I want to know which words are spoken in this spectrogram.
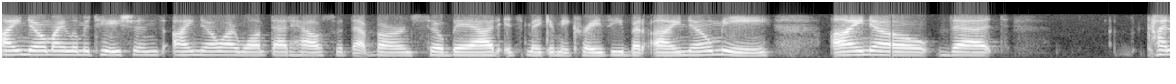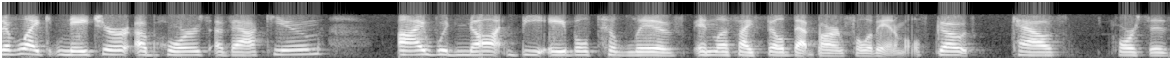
I know my limitations. I know I want that house with that barn so bad. It's making me crazy, but I know me. I know that kind of like nature abhors a vacuum, I would not be able to live unless I filled that barn full of animals goats, cows, horses,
